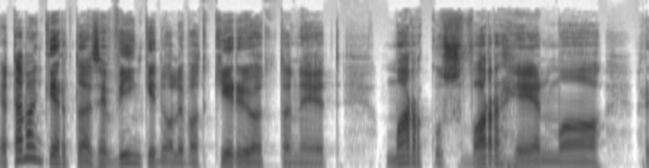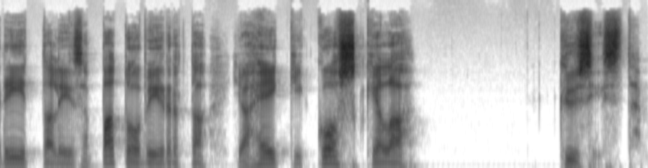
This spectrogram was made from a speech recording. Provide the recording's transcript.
Ja tämänkertaisen vinkin olivat kirjoittaneet Markus Varheenmaa, Riitta-Liisa Patovirta ja Heikki Koskela Kysistä.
